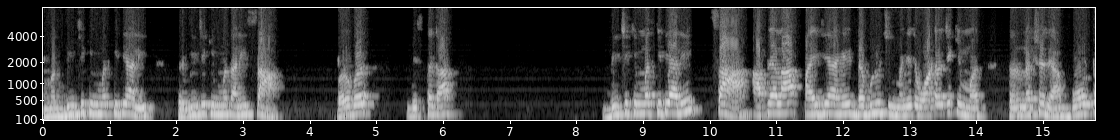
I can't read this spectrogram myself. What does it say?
मग बी ची किंमत किती आली? तर बी ची किंमत आली सहा. बरोबर? दिसत का? बी ची किंमत किती आली? सहा. आपल्याला पाहिजे आहे डब्ल्यू ची म्हणजे वॉटरची किंमत. तर लक्ष द्या बोट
